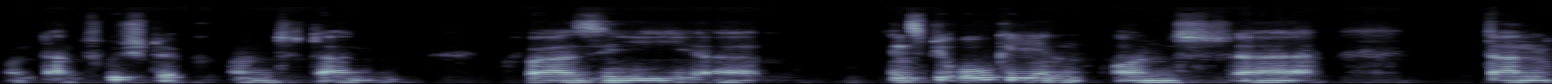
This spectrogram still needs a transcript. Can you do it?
und dann Frühstück und dann quasi äh, ins Büro gehen und äh, dann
